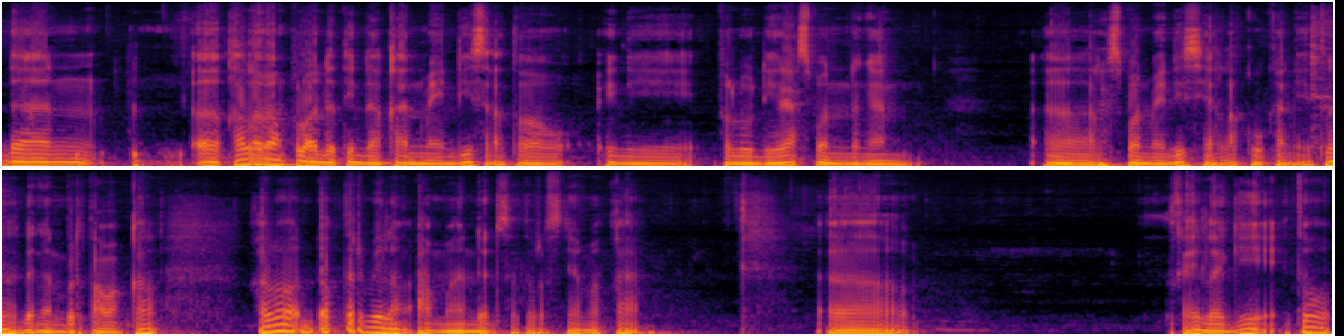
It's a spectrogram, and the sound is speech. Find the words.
dan uh, kalau memang perlu ada tindakan medis atau ini perlu direspon dengan uh, respon medis ya lakukan itu dengan bertawakal kalau dokter bilang aman dan seterusnya maka uh, sekali lagi itu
